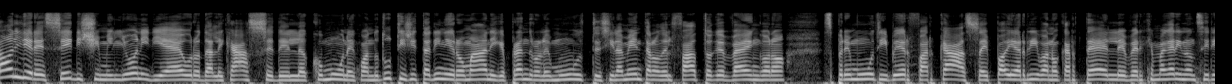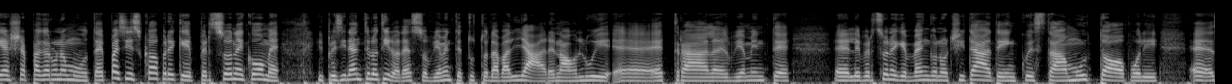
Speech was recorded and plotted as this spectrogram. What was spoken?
togliere 16 milioni di euro dalle casse del comune quando tutti i cittadini romani che prendono le multe si lamentano del fatto che vengono spremuti per far cassa e poi arrivano cartelle perché magari non si riesce a pagare una multa e poi si scopre che persone come il presidente Lotiro, adesso ovviamente è tutto da vagliare, no? lui è, è tra ovviamente eh, le persone che vengono citate in questa multopoli, eh,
